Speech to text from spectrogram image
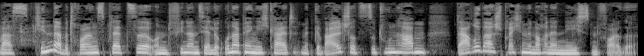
Was Kinderbetreuungsplätze und finanzielle Unabhängigkeit mit Gewaltschutz zu tun haben, darüber sprechen wir noch in der nächsten Folge.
